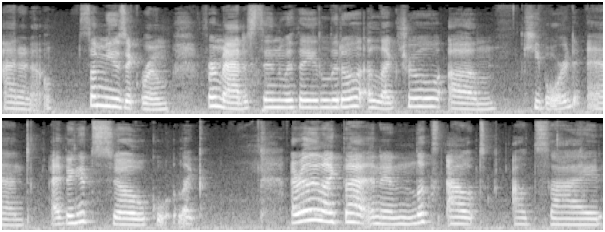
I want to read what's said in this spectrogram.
I don't know. Some music room for Madison with a little electro um, keyboard. And I think it's so cool. Like, I really like that. And it looks out outside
